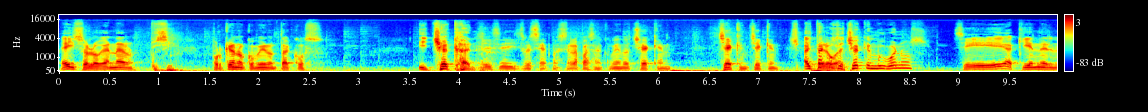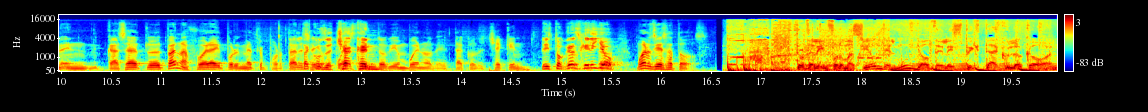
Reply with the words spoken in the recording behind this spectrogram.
Ellos se lo ganaron. Pues sí. ¿Por qué no comieron tacos? Y checan. Sí, sí, pues, se- pues se la pasan comiendo chicken. Chequen, chequen. Hay Pero tacos de chequen muy buenos. Sí, aquí en, el, en Casa de Todo el Pan, afuera y por el Metro Portales. Tacos hay un de chequen. bien bueno de tacos de chequen. Listo, gracias, Gilillo. Buenos días a todos. Toda la información del mundo del espectáculo con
